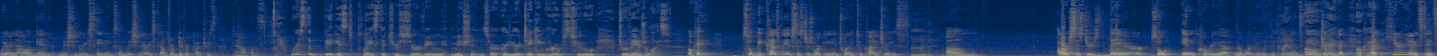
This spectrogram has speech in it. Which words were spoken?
we are now again mission receiving. So missionaries come from different countries to help us. Where's the biggest place that you're serving missions or, or you're taking groups to, to evangelize? Okay, so because we have sisters working in 22 countries, um, our sisters there, so in Korea, they're working with the Koreans, in Okay, Germany. okay. But here in the United States,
